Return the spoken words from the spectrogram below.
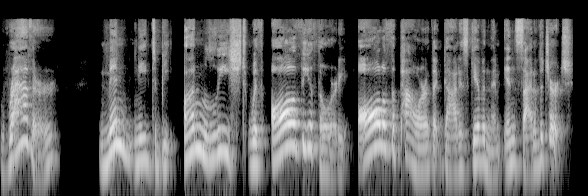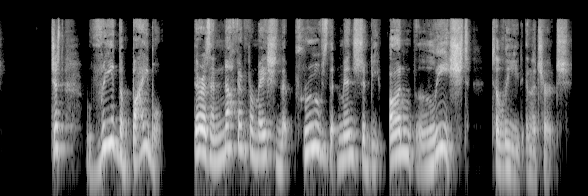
Rather, men need to be unleashed with all of the authority, all of the power that God has given them inside of the church. Just read the Bible. There is enough information that proves that men should be unleashed to lead in the church.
